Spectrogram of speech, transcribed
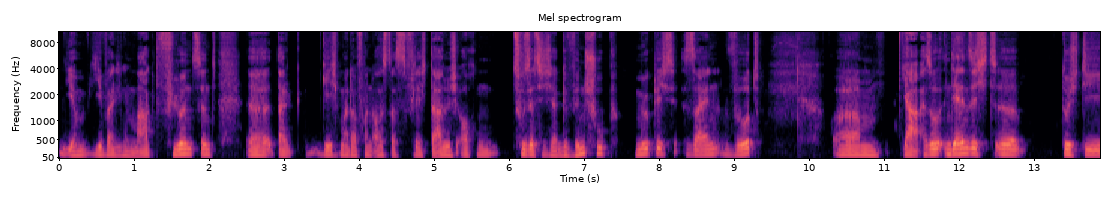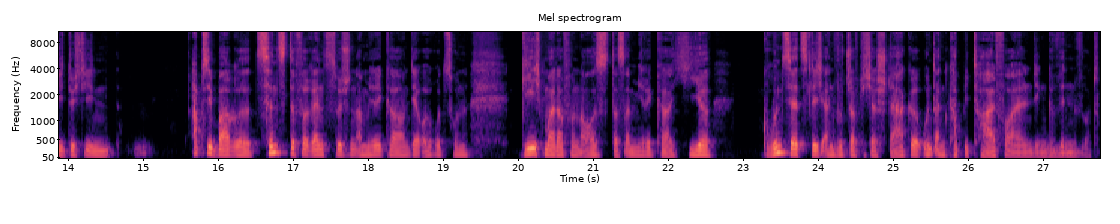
ihrem jeweiligen Markt führend sind. Äh, da gehe ich mal davon aus, dass vielleicht dadurch auch ein zusätzlicher Gewinnschub möglich sein wird. Ähm, ja, also in der Hinsicht äh, durch die durch den absehbare Zinsdifferenz zwischen Amerika und der Eurozone gehe ich mal davon aus, dass Amerika hier grundsätzlich an wirtschaftlicher Stärke und an Kapital vor allen Dingen gewinnen wird.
